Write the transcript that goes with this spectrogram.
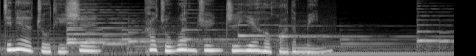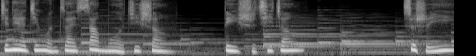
今天的主题是靠着万军之耶和华的名。今天的经文在撒母耳记上第十七章四十一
